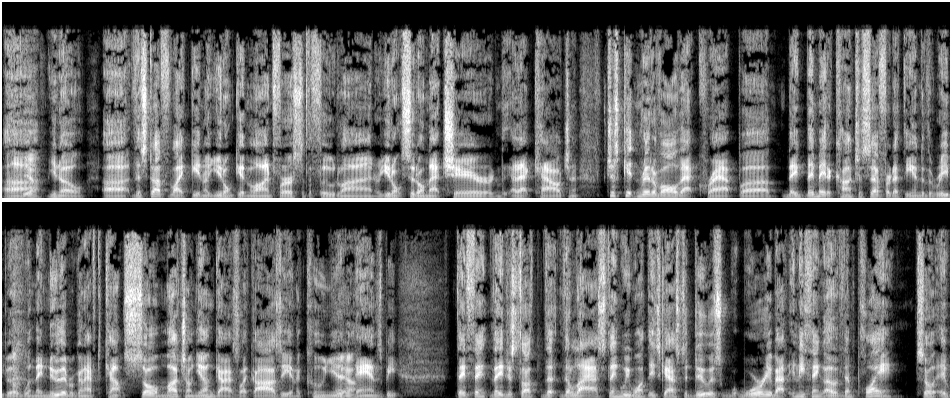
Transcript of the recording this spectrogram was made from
Uh, yeah. you know, uh, the stuff like, you know, you don't get in line first at the food line or you don't sit on that chair or that couch and just getting rid of all that crap. Uh, they, they made a conscious effort at the end of the rebuild when they knew they were going to have to count so much on young guys like Ozzy and Acuna yeah. and Dansby. They think they just thought that the last thing we want these guys to do is worry about anything other than playing. So it,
